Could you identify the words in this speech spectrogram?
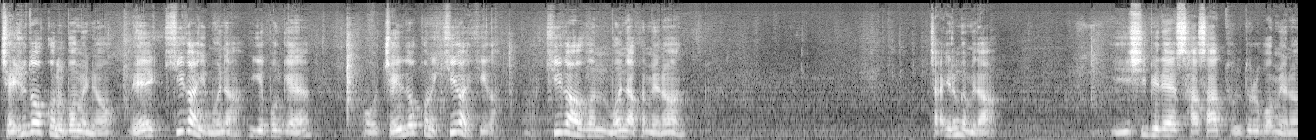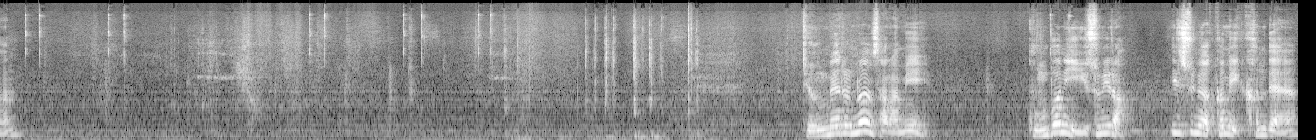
제주도권을 보면요. 왜 기각이 뭐냐? 이게 본 게, 어, 제주도권의 기각. 어, 기각은 뭐냐? 그러면은, 자, 이런 겁니다. 20일에 사사 둘둘 보면은, 경매를 넣은 사람이 군번이 2순위라 1순위가 금액이 큰데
